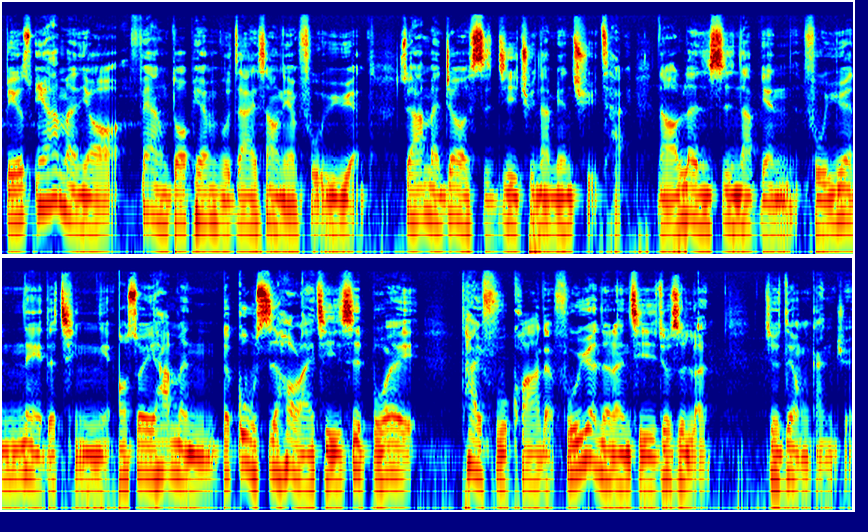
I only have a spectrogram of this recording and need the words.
比如因为他们有非常多篇幅在少年抚育院，所以他们就有实际去那边取材。然后认识那边福利院内的青年，哦所以他们的故事后来其实是不会太浮夸的。福利院的人其实就是人，就是这种感觉。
